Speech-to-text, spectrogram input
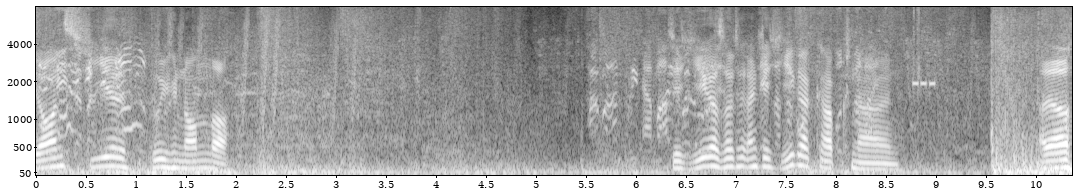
Ganz viel durcheinander. Der Jäger sollte eigentlich Jäger abknallen. Hallo.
